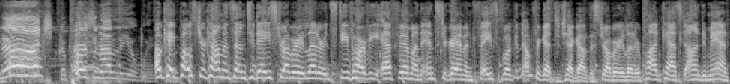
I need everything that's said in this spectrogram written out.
nudge the person I live with. Okay, post your comments on today's Strawberry Letter at Steve Harvey FM on Instagram and Facebook. And don't forget to check out the Strawberry Letter podcast on demand.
